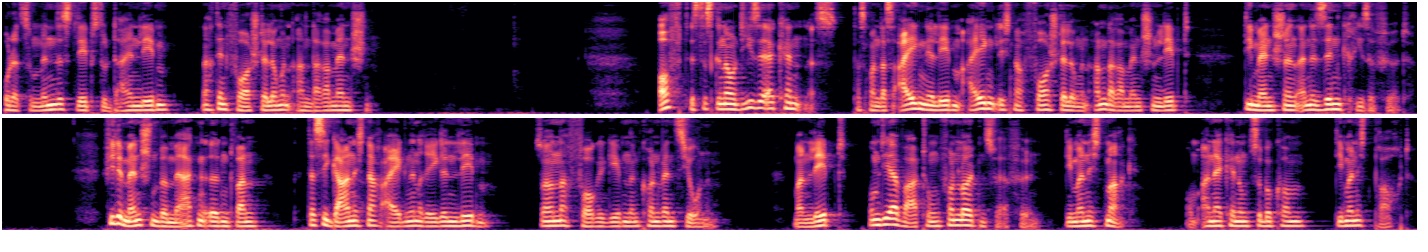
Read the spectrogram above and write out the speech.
Oder zumindest lebst du dein Leben nach den Vorstellungen anderer Menschen. Oft ist es genau diese Erkenntnis, dass man das eigene Leben eigentlich nach Vorstellungen anderer Menschen lebt, die Menschen in eine Sinnkrise führt. Viele Menschen bemerken irgendwann, dass sie gar nicht nach eigenen Regeln leben, sondern nach vorgegebenen Konventionen. Man lebt, um die Erwartungen von Leuten zu erfüllen, die man nicht mag, um Anerkennung zu bekommen, die man nicht braucht.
